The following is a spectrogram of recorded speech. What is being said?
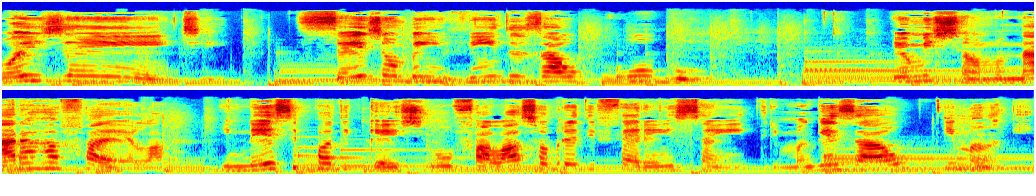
Oi, gente! Sejam bem-vindos ao Cubo. Eu me chamo Nara Rafaela e nesse podcast vou falar sobre a diferença entre manguezal e mangue.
